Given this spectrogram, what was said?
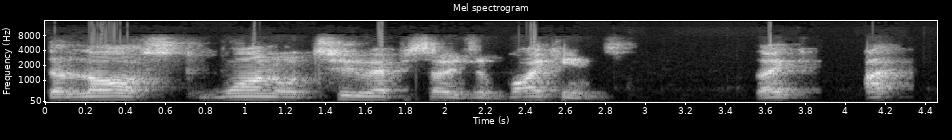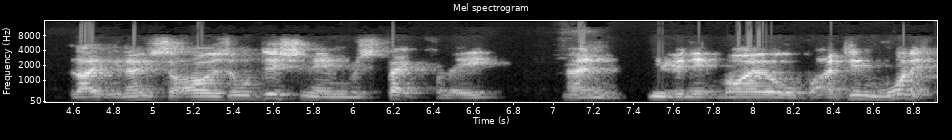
the last one or two episodes of Vikings, like I, like you know, so I was auditioning respectfully and giving it my all, but I didn't want it.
